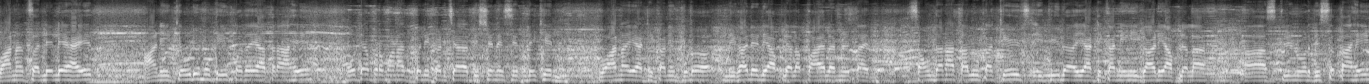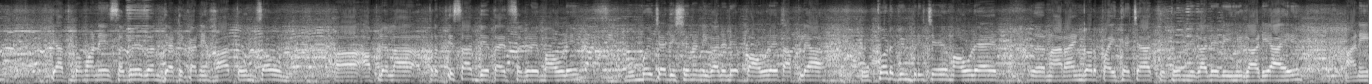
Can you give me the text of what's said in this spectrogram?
वाहनं चाललेले आहेत आणि केवढी मोठी पदयात्रा आहे मोठ्या प्रमाणात पलीकडच्या दिशेने देखील वाहनं या ठिकाणी पुढं निघालेली आपल्याला पाहायला मिळत आहेत सौंदाणा तालुका केज येथील या ठिकाणी ही गाडी आपल्याला स्क्रीनवर दिसत आहे. त्याचप्रमाणे सगळेजण त्या ठिकाणी हात उंचावून आपल्याला प्रतिसाद देत आहेत सगळे मावळे. मुंबईच्या दिशेने निघालेले मावळे आहेत आपल्या उकड पिंपरीचे मावळे आहेत. नारायणगड पायथ्याच्या तिथून निघालेली ही गाडी आहे. आणि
